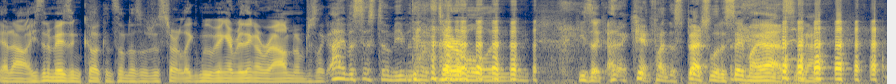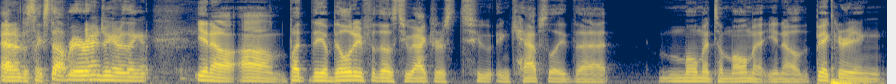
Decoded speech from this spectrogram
you know, he's an amazing cook, and sometimes we'll just start like moving everything around. And I'm just like, I have a system, even though it's terrible. and he's like, I I can't find the spatula to save my ass. You know? and I'm just like, stop rearranging everything. You know, um, but the ability for those two actors to encapsulate that moment to moment, you know, the bickering,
